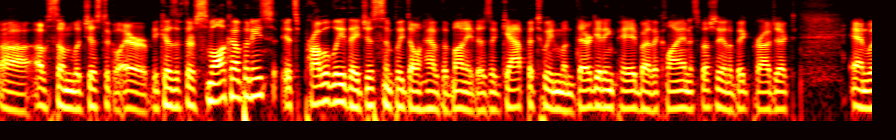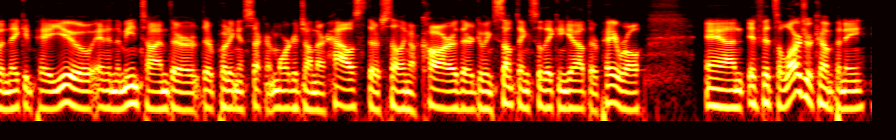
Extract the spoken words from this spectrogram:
uh, of some logistical error. Because if they're small companies, it's probably they just simply don't have the money. There's a gap between when they're getting paid by the client, especially on a big project, and when they can pay you. And in the meantime, they're they're putting a second mortgage on their house, they're selling a car, they're doing something so they can get out their payroll. And if it's a larger company,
